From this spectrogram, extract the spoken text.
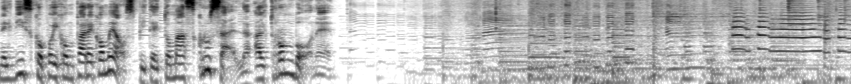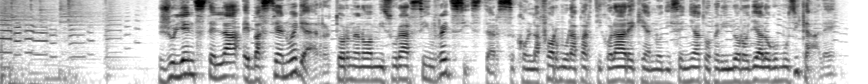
Nel disco poi compare come ospite Thomas Crusel al trombone. Julien Stellà e Bastien Weger tornano a misurarsi in Red Sisters con la formula particolare che hanno disegnato per il loro dialogo musicale,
